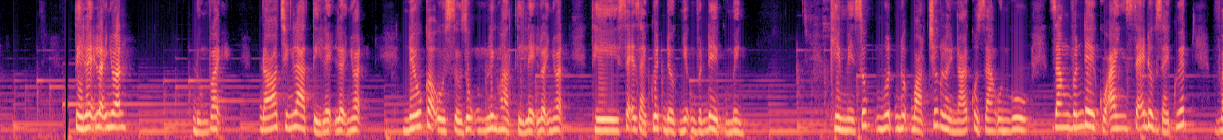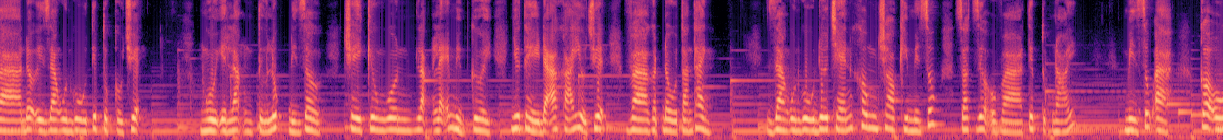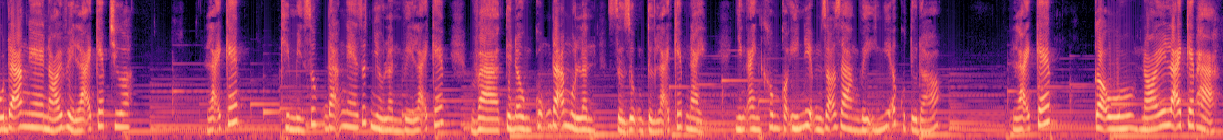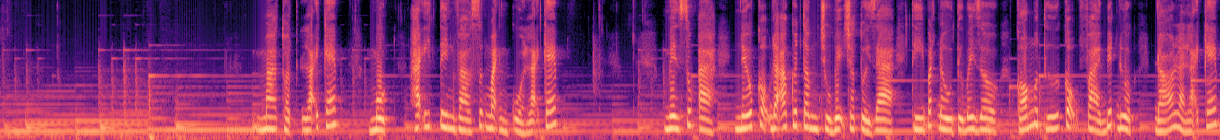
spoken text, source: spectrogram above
Tỷ lệ lợi nhuận? Đúng vậy, đó chính là tỷ lệ lợi nhuận. Nếu cậu sử dụng linh hoạt tỷ lệ lợi nhuận thì sẽ giải quyết được những vấn đề của mình. Kim Min Suk nuốt nước bọt trước lời nói của Giang Ungu rằng vấn đề của anh sẽ được giải quyết và đợi Giang Ungu tiếp tục câu chuyện. Ngồi yên lặng từ lúc đến giờ, Jae Kyung Won lặng lẽ mỉm cười như thể đã khá hiểu chuyện và gật đầu tán thành. Giang Un Gu đưa chén không cho Kim Min Suk rót rượu và tiếp tục nói. Min Suk à, cậu đã nghe nói về lãi kép chưa? Lãi kép? Kim Min Suk đã nghe rất nhiều lần về lãi kép và tiền ông cũng đã một lần sử dụng từ lãi kép này, nhưng anh không có ý niệm rõ ràng về ý nghĩa của từ đó. Lãi kép? Cậu nói lãi kép hả? Ma thuật lãi kép một Hãy tin vào sức mạnh của lãi kép Min Súc à, nếu cậu đã quyết tâm chuẩn bị cho tuổi già thì bắt đầu từ bây giờ có một thứ cậu phải biết được, đó là lãi kép.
